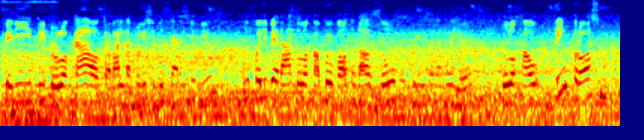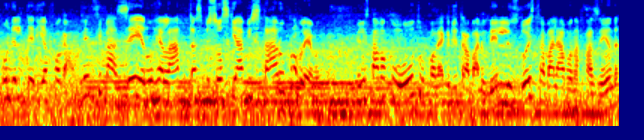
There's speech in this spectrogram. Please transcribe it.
perito ir para o local, o trabalho da Polícia Judiciária Civil, ele foi liberado do local por volta das 11h30 da manhã, no local bem próximo onde ele teria afogado. A gente se baseia no relato das pessoas que avistaram o problema. Ele estava com outro colega de trabalho dele, eles dois trabalhavam na fazenda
